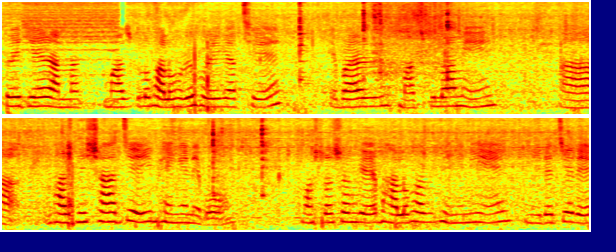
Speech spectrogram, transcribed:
তো এই যে রান্না, মাছগুলো ভালোভাবে হয়ে গেছে। এবার মাছগুলো আমি ভাজনির সাহায্যেই ভেঙে নেব। মশলার সঙ্গে ভালোভাবে ভেঙে নিয়ে নেড়ে চেড়ে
